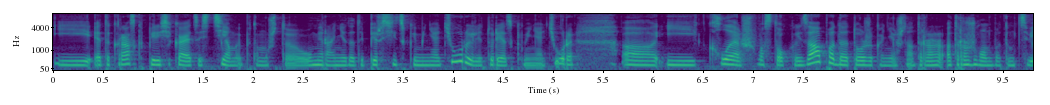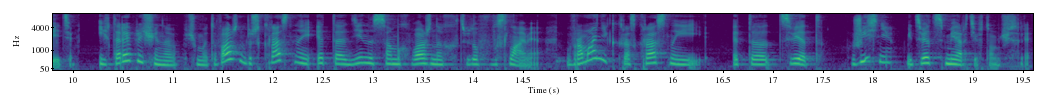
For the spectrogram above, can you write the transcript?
и эта краска пересекается с темой, потому что умирание вот этой персидской миниатюры или турецкой миниатюры э, и клэш Востока и Запада тоже, конечно, отражен в этом цвете. И вторая причина, почему это важно, потому что красный — это один из самых важных цветов в исламе. В романе как раз красный — это цвет жизни и цвет смерти в том числе,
